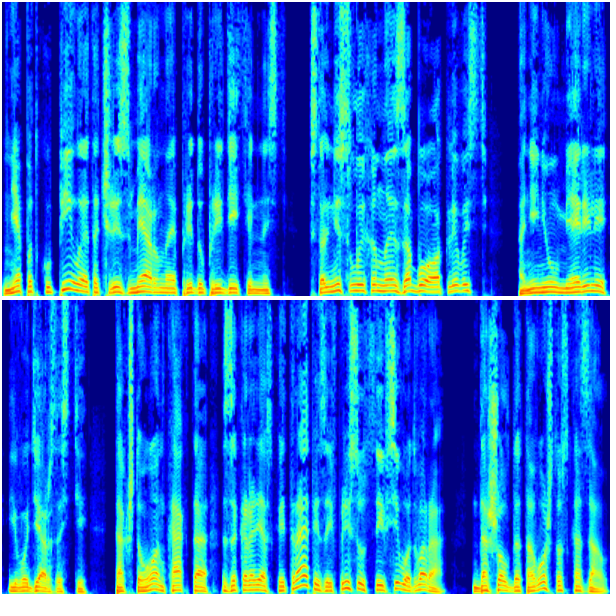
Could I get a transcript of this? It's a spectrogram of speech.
не подкупила эта чрезмерная предупредительность, столь неслыханная заботливость, они не умерили его дерзости, так что он как-то за королевской трапезой в присутствии всего двора дошел до того, что сказал.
